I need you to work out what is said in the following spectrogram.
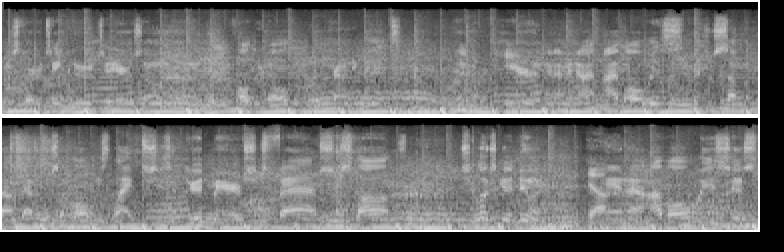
We started taking her to Arizona, and then we called her to all the Royal Crown events. And we're here, and I mean, I, I've always there's just something about that horse I've always liked. She's a good mare. She's fast. She stops. She looks good doing. it. Yeah. And uh, I've always just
